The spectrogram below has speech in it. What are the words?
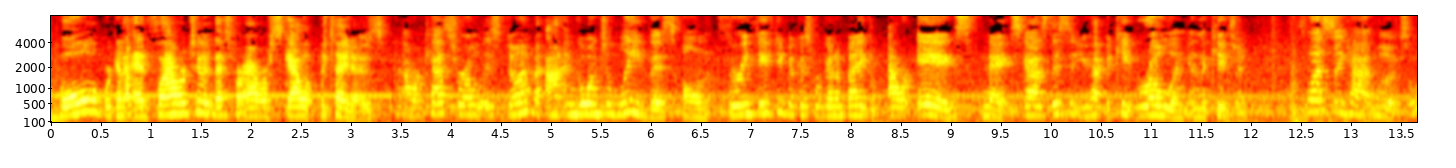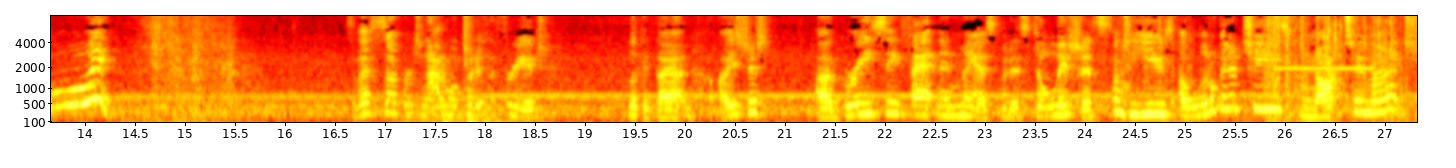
boil. We're going to add flour to it. That's for our scallop potatoes. Our casserole is done, but I am going to leave this on 350 because we're going to bake our eggs next. Guys, this is, you have to keep rolling in the kitchen. So let's see how it looks. Ooh So that's supper tonight. I'm going to put it in the fridge. Look at that. It's just a greasy, fattening mess, but it's delicious. I'm going to use a little bit of cheese, not too much.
